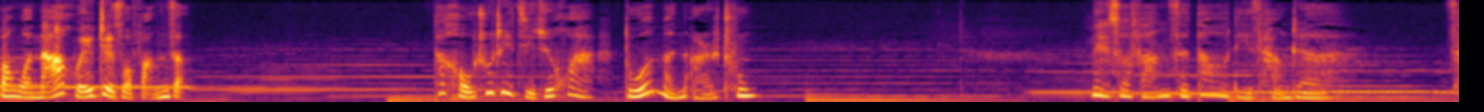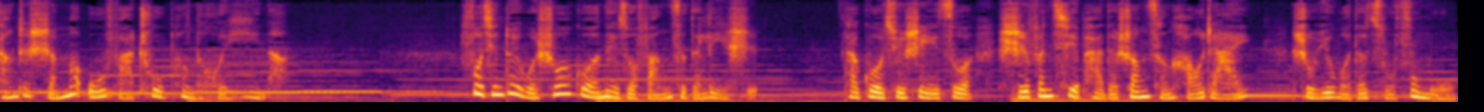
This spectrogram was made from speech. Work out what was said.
帮我拿回这座房子。他吼出这几句话，夺门而出。那座房子到底藏着藏着什么无法触碰的回忆呢？父亲对我说过那座房子的历史，它过去是一座十分气派的双层豪宅，属于我的祖父母，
